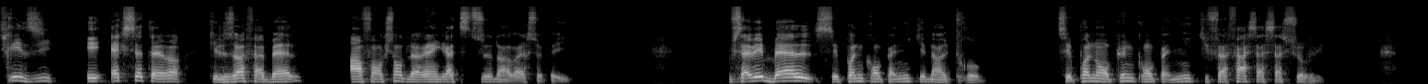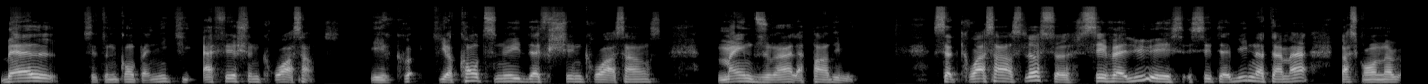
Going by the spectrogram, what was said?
crédits et etc. qu'ils offrent à Bell en fonction de leur ingratitude envers ce pays. Vous savez, Bell, ce n'est pas une compagnie qui est dans le trouble. Ce n'est pas non plus une compagnie qui fait face à sa survie. Bell, c'est une compagnie qui affiche une croissance et qui a continué d'afficher une croissance même durant la pandémie. Cette croissance-là s'évalue et s'établit notamment parce qu'on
